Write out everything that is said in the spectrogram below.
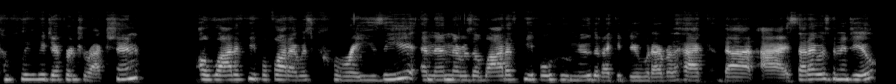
completely different direction a lot of people thought I was crazy. And then there was a lot of people who knew that I could do whatever the heck that I said I was going to do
